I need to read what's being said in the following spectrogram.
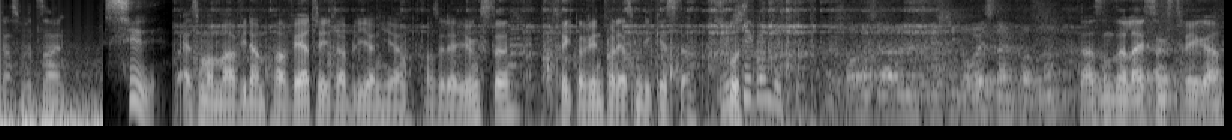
Das wird sein. Sü. Erstmal mal wieder ein paar Werte etablieren hier. Also der Jüngste trägt auf jeden Fall erstmal die Kiste. Ist gut. Schauen, dass ihr alle ins richtige Häuslein kommt, ne? Da ist unser Leistungsträger.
